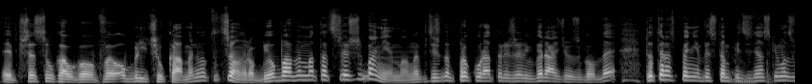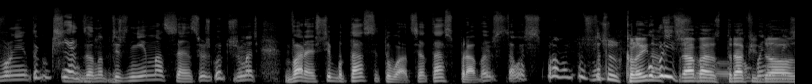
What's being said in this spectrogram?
e, przesłuchał go w obliczu kamer, no to co on robi? Obawy ma tacy też chyba nie ma. No przecież no, prokurator, jeżeli wyraził zgodę, to teraz powinien wystąpić z wnioskiem o zwolnienie tego księdza. No przecież nie ma sensu już go trzymać w areszcie, bo ta sytuacja, ta sprawa już stała się sprawą po prostu Znaczy, kolejna publiczną, sprawa no. trafi do-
